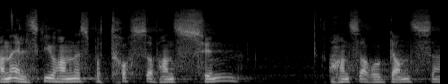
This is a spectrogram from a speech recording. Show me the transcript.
Han elsker Johannes på tross av hans synd og hans arroganse.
